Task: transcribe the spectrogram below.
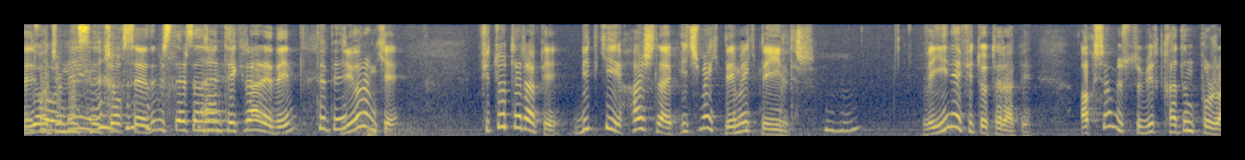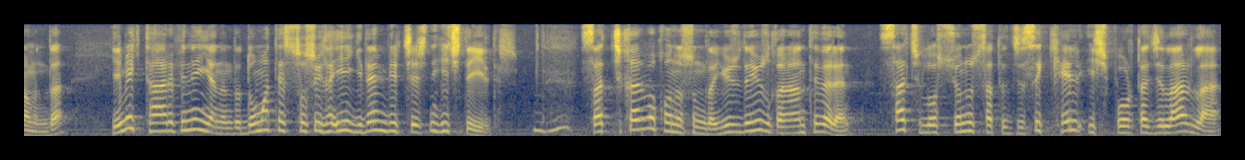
e, o cümlesini çok sevdim. İsterseniz onu Evet. tekrar edeyim. Tabii. Diyorum ki fitoterapi bitkiyi haşlayıp içmek demek değildir. Ve yine fitoterapi akşamüstü bir kadın programında yemek tarifinin yanında domates sosuyla iyi giden bir çeşni hiç değildir. Saç çıkarma konusunda %100 garanti veren saç losyonu satıcısı kel işportacılarla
